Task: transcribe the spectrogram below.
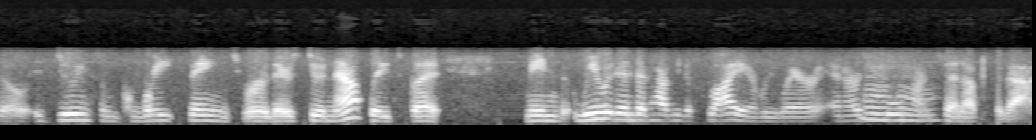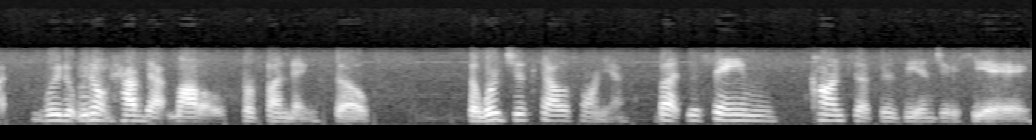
though is doing some great things for their student athletes, but I mean, we would end up having to fly everywhere, and our schools Mhm. aren't set up for that. We don't, we don't have that model for funding, so so we're just California, but the same concept as the NJCAA.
